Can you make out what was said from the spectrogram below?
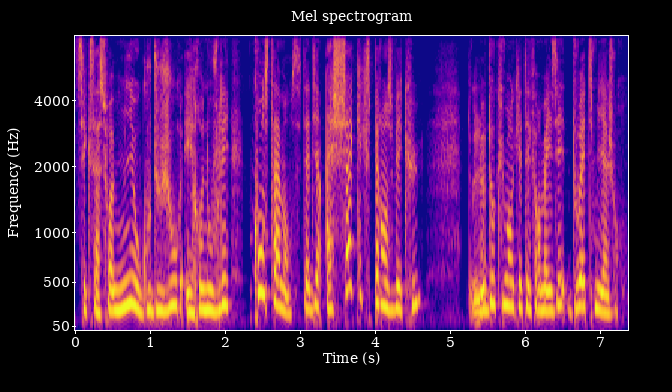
c'est que ça soit mis au goût du jour et renouvelé constamment. C'est-à-dire, à chaque expérience vécue, le document qui a été formalisé doit être mis à jour.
